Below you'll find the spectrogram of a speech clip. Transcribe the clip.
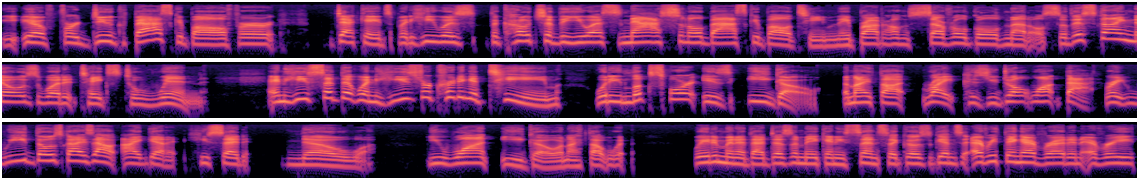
you know, for Duke basketball for decades, but he was the coach of the U.S. national basketball team. They brought home several gold medals. So this guy knows what it takes to win. And he said that when he's recruiting a team, what he looks for is ego. And I thought, right, because you don't want that, right? Weed those guys out. I get it. He said, no, you want ego. And I thought? Wait a minute, that doesn't make any sense. That goes against everything I've read in every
